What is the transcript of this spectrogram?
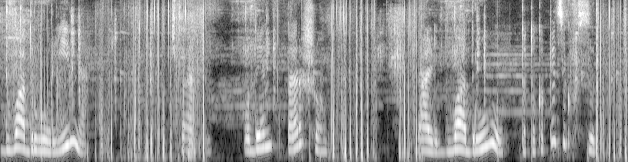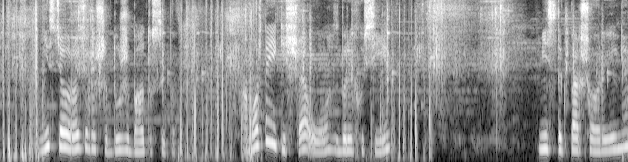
два другого рівня. Четвертий. Один першого. Далі два другого. Та то капець як всипе. Мені з цього розіграшу дуже багато сипе. А можна якісь ще? О, зберіг усі. Містик першого рівня.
